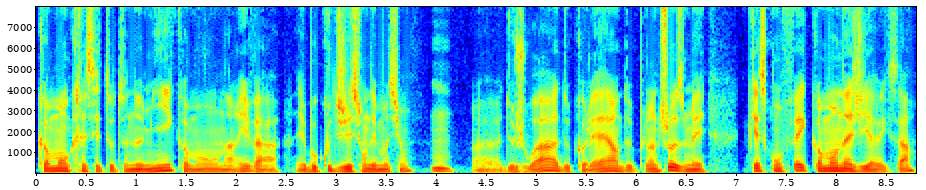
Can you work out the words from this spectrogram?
comment on crée cette autonomie, comment on arrive à. Il y a beaucoup de gestion d'émotions, mm. euh, de joie, de colère, de plein de choses, mais qu'est-ce qu'on fait, comment on agit avec ça?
